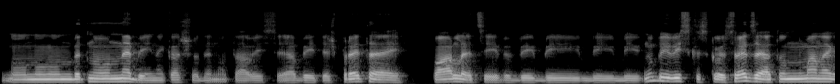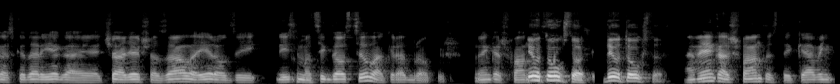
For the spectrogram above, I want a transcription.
Nu, nu, nu, bet nu, nebija nekas šodien no tā visa. Jā, bija tieši pretēji. Pārliecība bija, bija, bija, bija, nu, bija viss, kas, ko jūs redzējāt. Un man liekas, ka arī iegāja čāļi iekšā zālē, ieraudzīja īstenībā, cik daudz cilvēku ir atbraukuši. Vienkārši fantastiski. 2000. 2000. Jā, vienkārši fantastiski. Jā, viņi,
